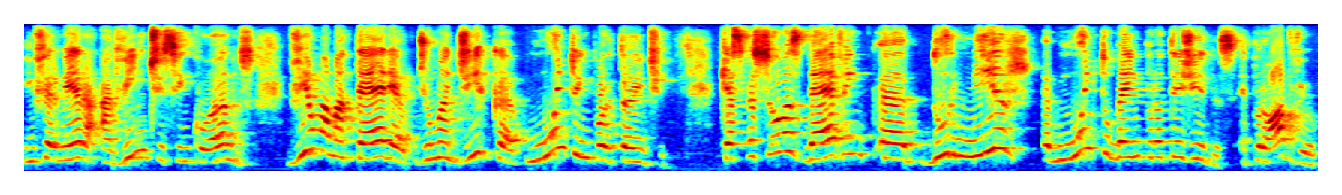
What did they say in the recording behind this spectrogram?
enfermeira há 25 anos, vi uma matéria de uma dica muito importante, que as pessoas devem uh, dormir muito bem protegidas. É óbvio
